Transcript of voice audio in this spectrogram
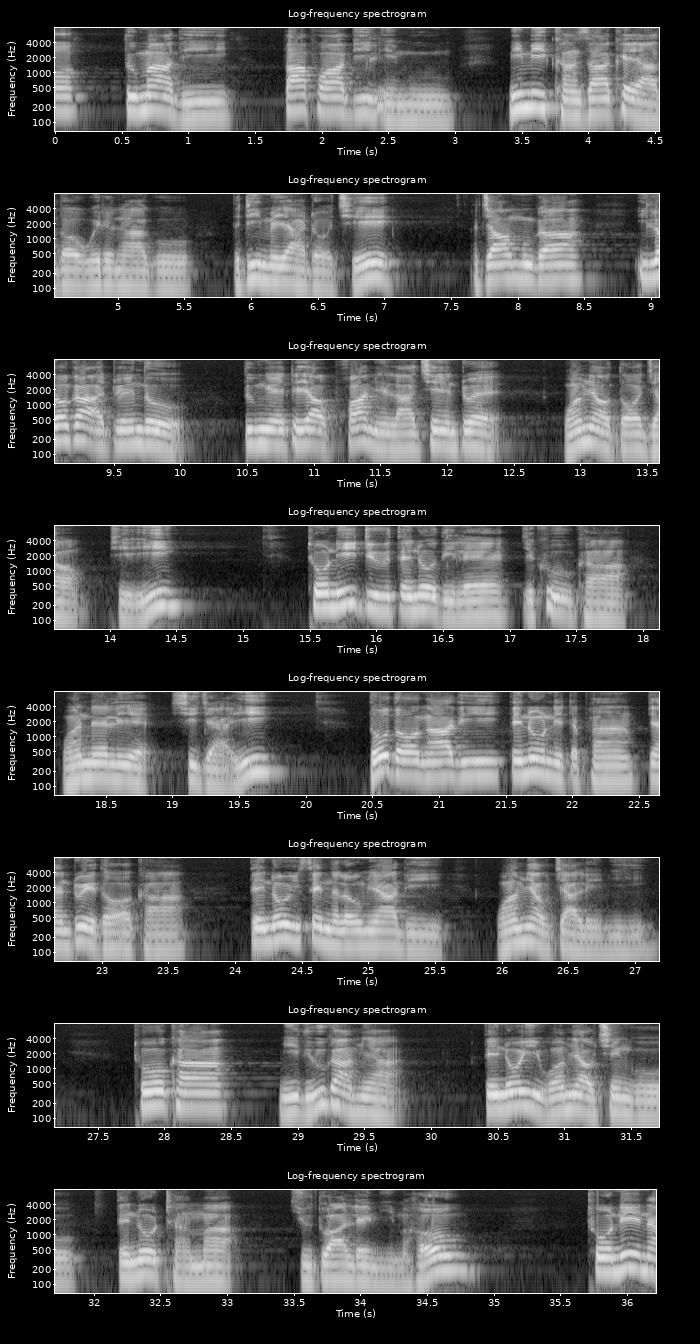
သူမသည်တားဖွာပြီးလျင်မူမိမိခံစားခဲ့ရသောဝေဒနာကိုတတိမရတော့ချေအကြောင်းမူကားဤလောကအတွင်းသို့သူငယ်တစ်ယောက်ဖွားမြင်လာခြင်းအတွက် ဝမ်းမြောက်သောကြောင့်ဖြစ်၏ထိုနည်းတူသင်တို့သည်လည်းယခုအခါဝမ်းနည်းလျက်ရှိကြ၏သို့တော်ငါသည်သင်တို့နှင့်တဖန်ပြန်တွေ့သောအခါသင်တို့၏စိတ်နှလုံးများသည်ဝမ်းမြောက်ကြလိမ့်မည်ထိုအခါမြည်သူကမျှသင်တို့၏ဝမ်းမြောက်ခြင်းကိုသင်တို့ထံမှယူသွားလိမ့်မည်မဟုတ်ထိုနေ့၌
